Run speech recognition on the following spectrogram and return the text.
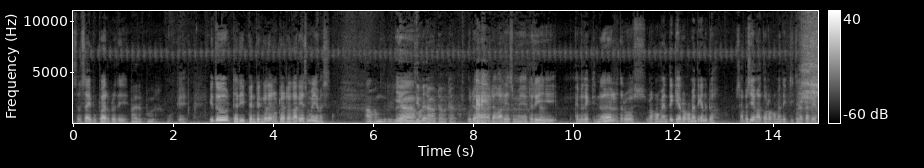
Selesai bubar berarti? Barbur. Oke. Itu dari band-band kalian udah ada karya semua ya mas? Alhamdulillah. Iya udah udah udah. Udah ada karya semua ya dari Candlelight Dinner terus rock romantic. Ya rock romantic kan udah siapa sih yang nggak tahu rock romantic di Cilacap ya.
